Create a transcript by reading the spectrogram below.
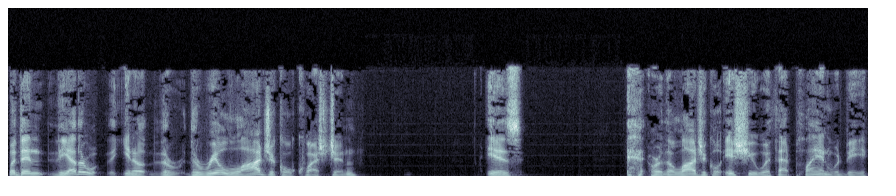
But then the other, you know, the the real logical question is or the logical issue with that plan would be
